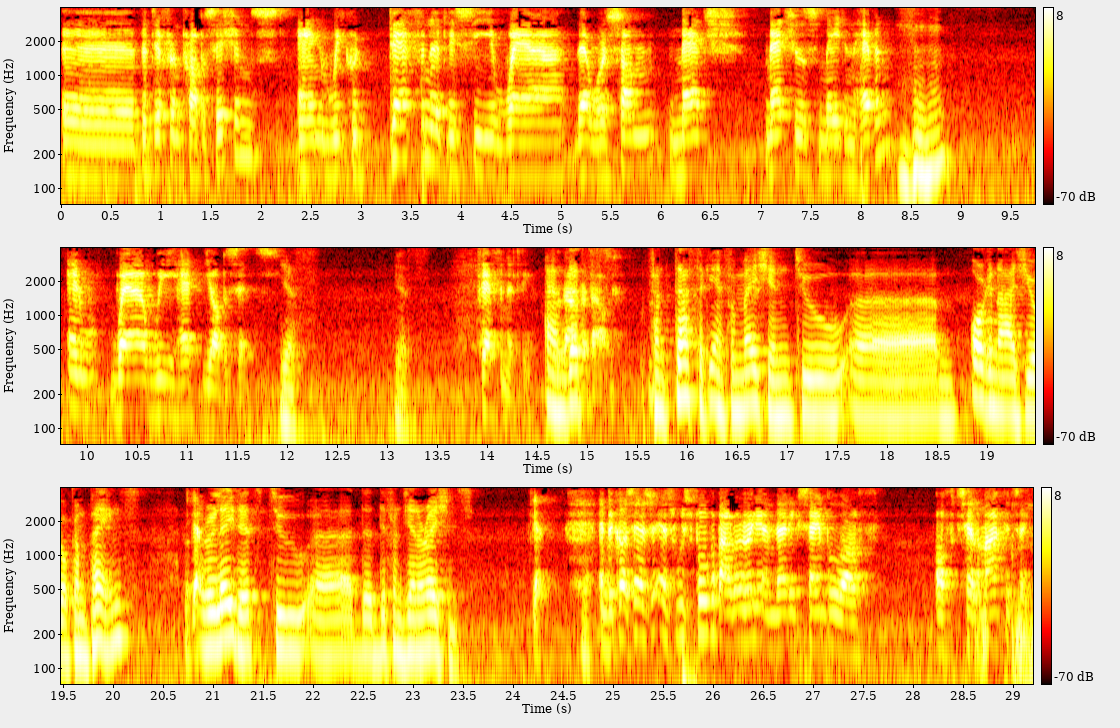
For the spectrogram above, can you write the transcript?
uh, the different propositions, and we could definitely see where there were some match matches made in heaven, and where we had the opposites. Yes. Yes. Definitely, And that's fantastic information to um, organize your campaigns Yeah. related to uh, the different generations. Yeah. And because as, as we spoke about earlier in that example of of telemarketing,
